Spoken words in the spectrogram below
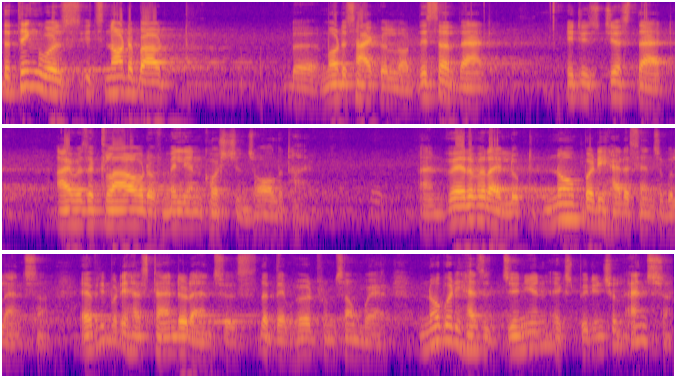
the thing was, it's not about the motorcycle or this or that, it is just that I was a cloud of million questions all the time. And wherever I looked, nobody had a sensible answer. Everybody has standard answers that they've heard from somewhere. Nobody has a genuine experiential answer.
